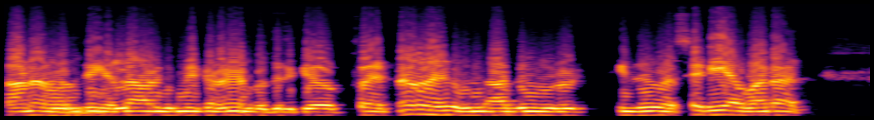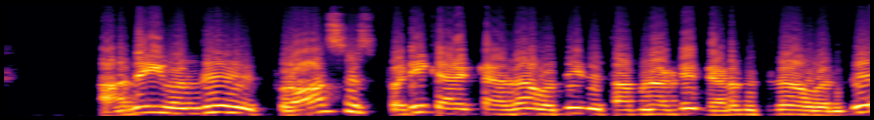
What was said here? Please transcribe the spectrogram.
ஆனா வந்து எல்லாருக்குமே கல்யாண பத்திரிக்கை வைப்பேன்னா அது ஒரு இது சரியா வராது. அதை வந்து ப்ராசஸ் படி கரெக்டா தான் வந்து இது தமிழ்நாட்டிலே நடந்துட்டு தான் வருது.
